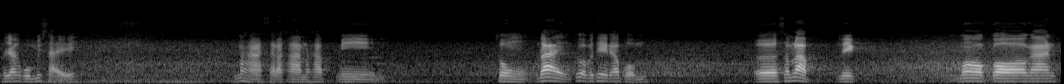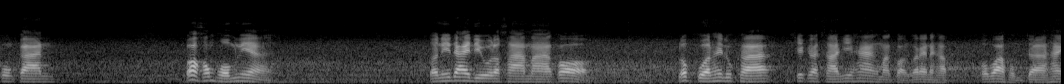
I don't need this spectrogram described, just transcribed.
พยัคฆ์ภูมิพิสัย มหาสารคามนะครับ มีส่งได้ทั่วประเทศครับผม เออสำหรับเหล็กมอกงานโครงการ ก็ของผมเนี่ย ตอนนี้ได้ดิวราคามาก็ รบกวนให้ลูกค้าเช็คราคาที่ห้างมาก่อนก็ได้นะครับ เพราะว่าผมจะให้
